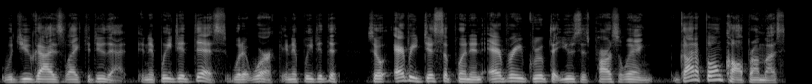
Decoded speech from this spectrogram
would you guys like to do that? And if we did this, would it work? And if we did this, so every discipline and every group that uses parceling got a phone call from us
